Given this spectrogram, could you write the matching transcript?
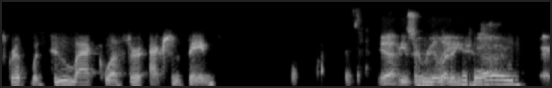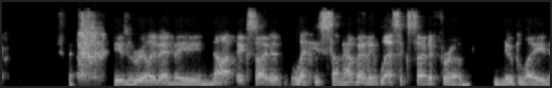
script with two lackluster action scenes. Yeah, he's And really. he's really made me not excited. He's somehow made me less excited for a new Blade.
